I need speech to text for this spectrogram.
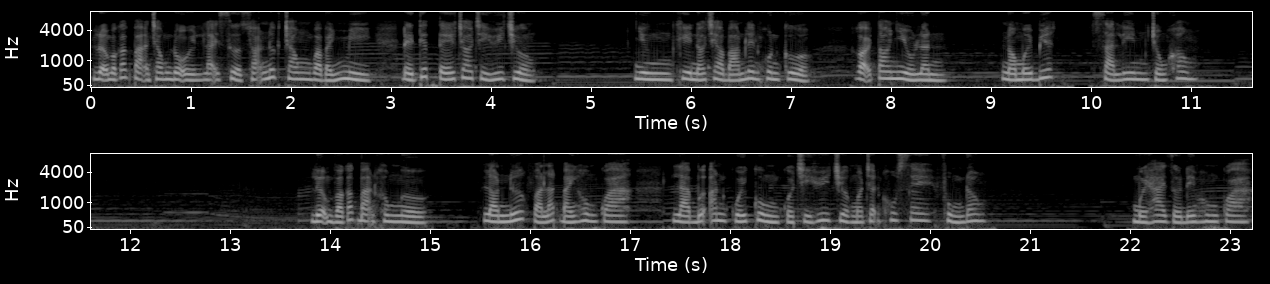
Lượng và các bạn trong đội lại sửa soạn nước trong và bánh mì để tiếp tế cho chỉ huy trưởng. Nhưng khi nó trèo bám lên khuôn cửa, gọi to nhiều lần, nó mới biết xà lim trống không. Lượm và các bạn không ngờ, lon nước và lát bánh hôm qua là bữa ăn cuối cùng của chỉ huy trưởng mặt trận khu C Phùng Đông. 12 giờ đêm hôm qua,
